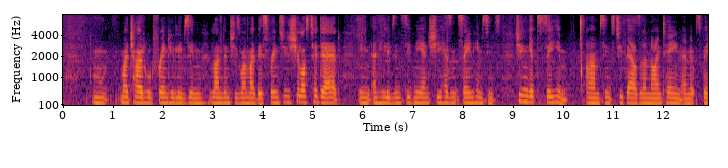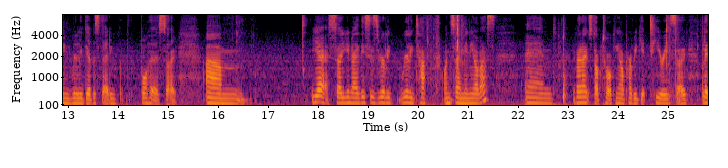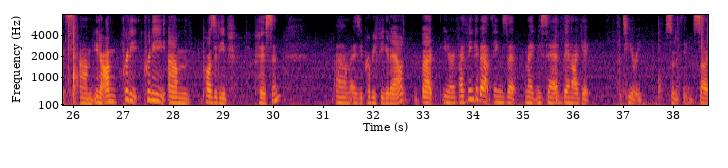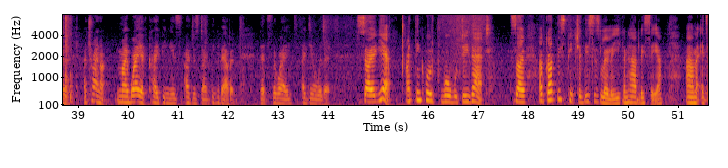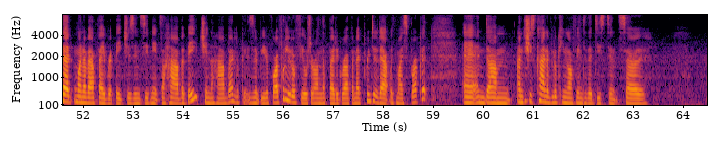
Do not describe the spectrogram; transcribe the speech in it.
my childhood friend who lives in London, she's one of my best friends. She, she lost her dad in, and he lives in Sydney and she hasn't seen him since, she didn't get to see him um, since 2019 and it's been really devastating for, for her. So, um, yeah, so, you know, this is really, really tough on so many of us. And if I don't stop talking, I'll probably get teary. So let's, um, you know, I'm pretty, pretty um, positive person, um, as you probably figured out. But, you know, if I think about things that make me sad, then I get teary sort of thing. So I try not, my way of coping is I just don't think about it. That's the way I deal with it. So yeah, I think we'll, we'll do that. So I've got this picture. This is Lulu. You can hardly see her. Um, it's at one of our favourite beaches in Sydney. It's a harbour beach in the harbour. Look, isn't it beautiful? I put a little filter on the photograph and I printed it out with my sprocket. And, um, and she's kind of looking off into the distance. So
